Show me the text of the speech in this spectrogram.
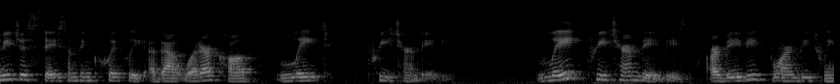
let me just say something quickly about what are called late preterm babies. Late preterm babies are babies born between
